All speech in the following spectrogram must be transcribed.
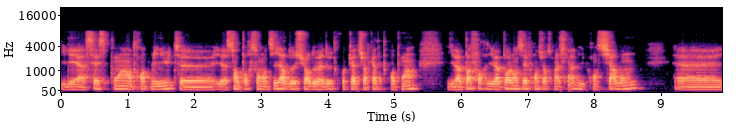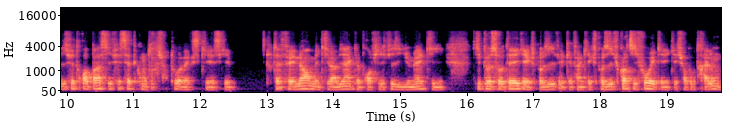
il est à 16 points en 30 minutes, euh, il a 100% en tir, 2 sur 2 à 2, 3, 4 sur 4 à 3 points. Il va va pas lancer franc sur ce match-là, il prend 6 charbon, euh, il fait 3 passes, il fait 7 contre, surtout avec ce qui est, tout à fait énorme et qui va bien avec le profil physique du mec qui, peut sauter, qui est explosif, et qui, est explosif quand il faut et qui est, surtout très long,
